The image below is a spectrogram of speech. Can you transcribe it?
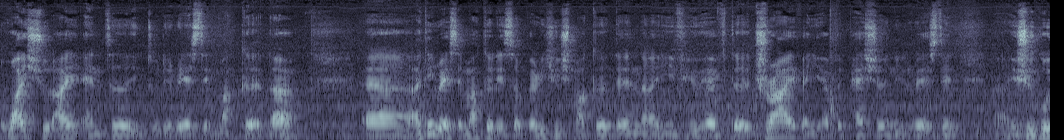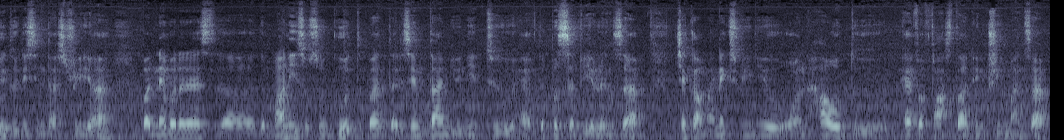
why should I enter into the real estate market? Uh, I think real estate market is a very huge market. Then, uh, if you have the drive and you have the passion in real estate, uh, you should go into this industry. Yeah? But nevertheless, the, the money is also good. But at the same time, you need to have the perseverance. Uh? Check out my next video on how to have a fast start in three months. Uh?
